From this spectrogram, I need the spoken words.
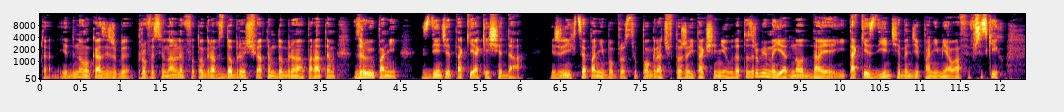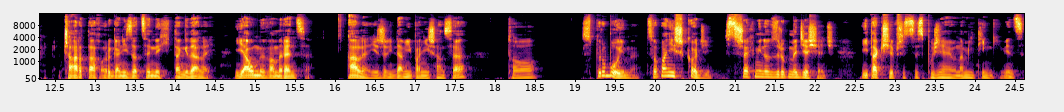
ten, jedyną okazję, żeby profesjonalny fotograf z dobrym światłem, dobrym aparatem zrobił pani zdjęcie takie, jakie się da. Jeżeli chce pani po prostu pograć w to, że i tak się nie uda, to zrobimy jedno, oddaję i takie zdjęcie będzie pani miała we wszystkich czartach organizacyjnych i tak dalej. Ja umywam ręce. Ale jeżeli da mi pani szansę, to spróbujmy. Co pani szkodzi? Z trzech minut zróbmy 10. I tak się wszyscy spóźniają na meetingi, więc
